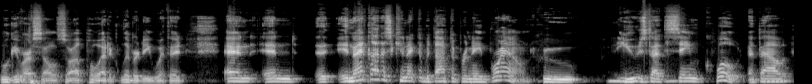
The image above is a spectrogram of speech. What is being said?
we'll give ourselves a poetic liberty with it. And and and that got us connected with Dr. Brene Brown, who used that same quote about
